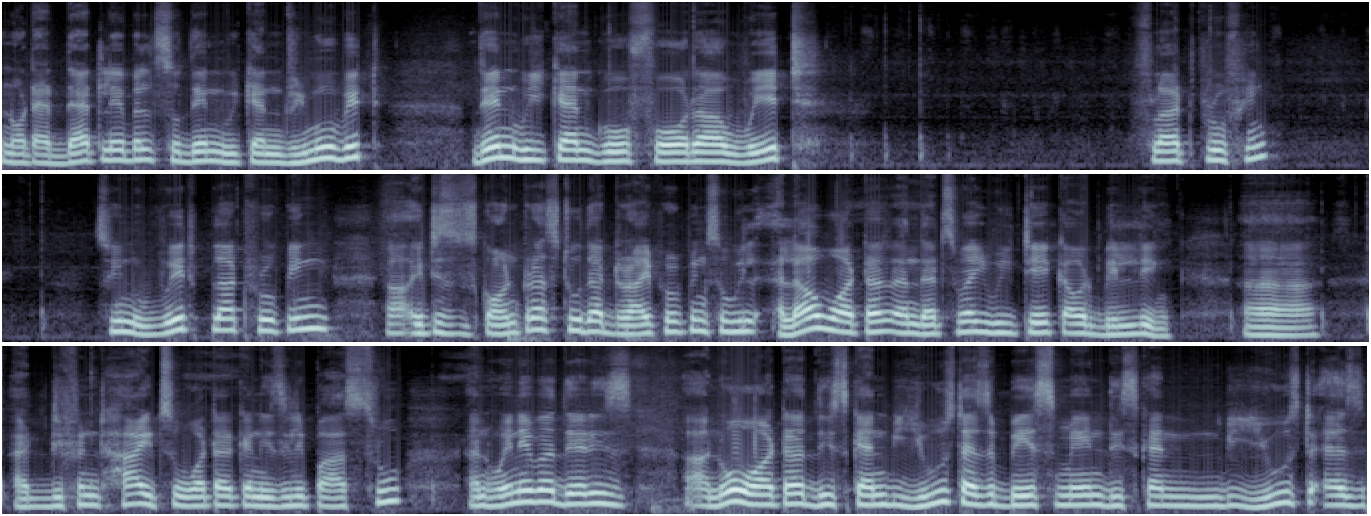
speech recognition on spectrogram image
not at that level. So, then we can remove it then we can go for a wet flood proofing. So, in wet flood proofing uh, it is contrast to the dry proofing. So, we will allow water and that is why we take our building uh, at different heights. So, water can easily pass through and whenever there is uh, no water this can be used as a basement, this can be used as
